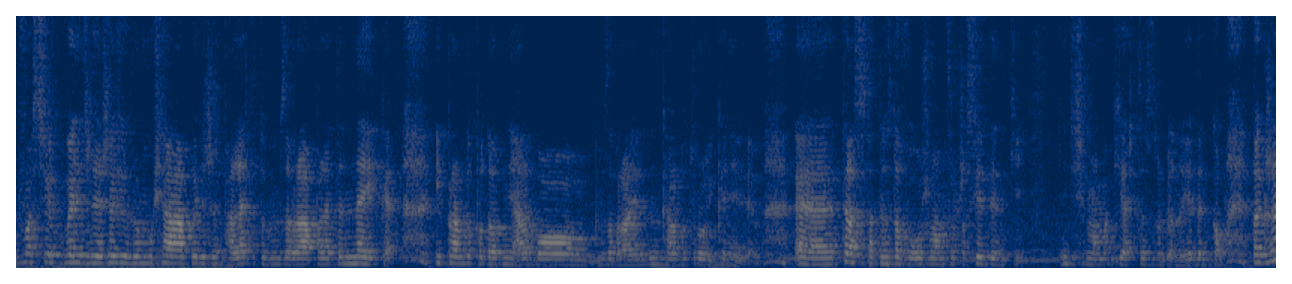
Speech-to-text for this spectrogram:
właściwie powiedzieć, że jeżeli bym musiała powiedzieć, że paletę, to bym zabrała paletę Naked i prawdopodobnie albo zabrała jedynkę albo trójkę, nie wiem. E, teraz ostatnio znowu używam cały czas jedynki. Dzisiaj mam makijaż też zrobiony jedynką. Także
